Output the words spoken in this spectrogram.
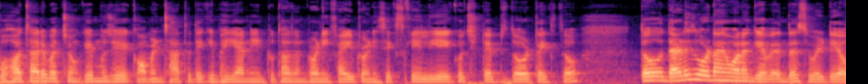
बहुत सारे बच्चों के मुझे कमेंट्स आते थे कि भैया नीट 2025 26 के लिए कुछ टिप्स दो ट्रिक्स दो। तो that is what I want give in this video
